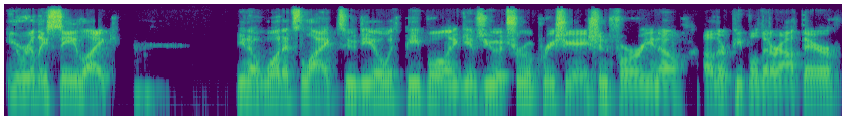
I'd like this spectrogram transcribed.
you really see like you know what it's like to deal with people and it gives you a true appreciation for you know other people that are out there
